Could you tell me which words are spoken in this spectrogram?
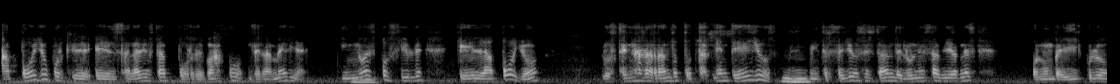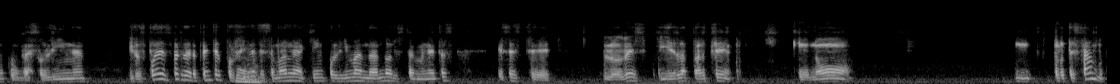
apoyo porque el salario está por debajo de la media. Y no es posible que el apoyo lo estén agarrando totalmente ellos, mientras ellos están de lunes a viernes con un vehículo, con gasolina, y los puedes ver de repente por fines de semana aquí en Colima andando a las camionetas, es este, lo ves, y es la parte que no protestamos.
